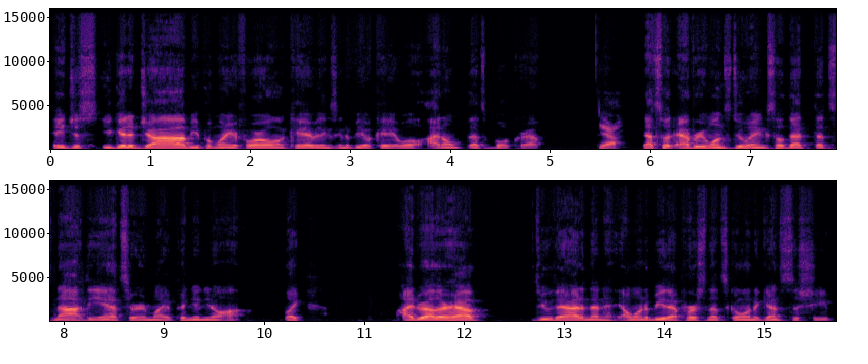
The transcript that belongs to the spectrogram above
hey just you get a job you put money in your 401k everything's going to be okay well i don't that's bull crap Yeah. That's what everyone's doing. So that that's not the answer, in my opinion. You know, like I'd rather have do that, and then I want to be that person that's going against the sheep,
